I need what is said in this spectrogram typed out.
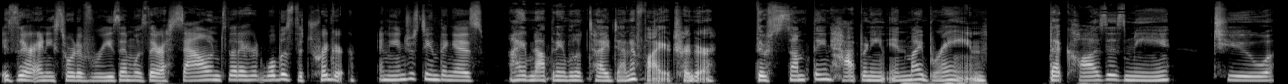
Is there any sort of reason? Was there a sound that I heard? What was the trigger? And the interesting thing is, I have not been able to identify a trigger. There's something happening in my brain that causes me to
